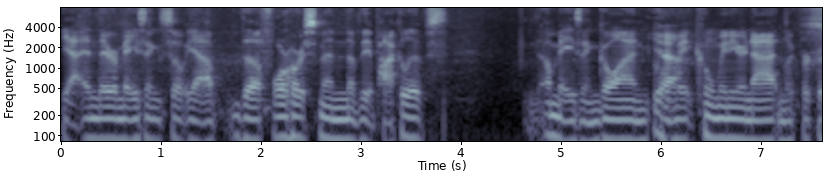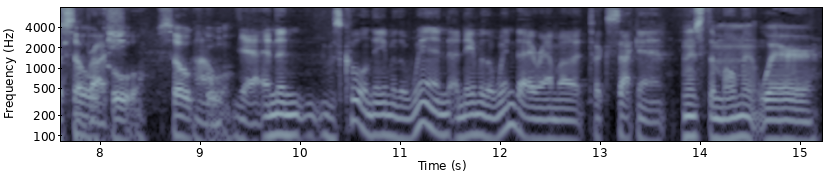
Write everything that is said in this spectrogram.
yeah, and they're amazing. So yeah, the four horsemen of the apocalypse, amazing. Go on, Yeah. yeah. cool mini or not, and look for crystal So brush. cool. So Um, cool. yeah, and then it was cool. Name of the wind, a name of the wind diorama took second. and it's the moment where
